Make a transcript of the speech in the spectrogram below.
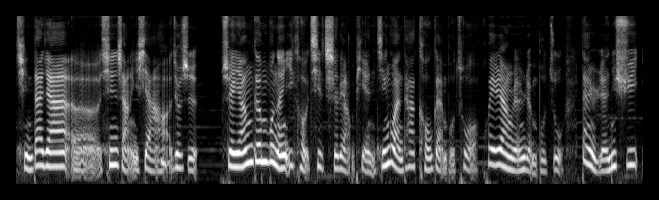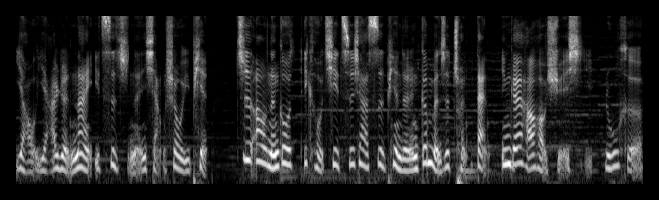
请大家呃欣赏一下哈，就是。水杨根不能一口气吃两片，尽管它口感不错，会让人忍不住，但仍需咬牙忍耐，一次只能享受一片。智傲能够一口气吃下四片的人，根本是蠢蛋，应该好好学习如何。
